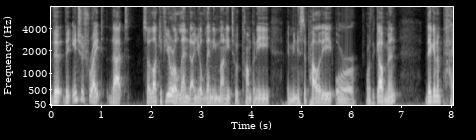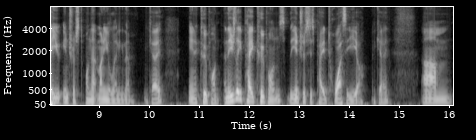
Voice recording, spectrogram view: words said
the, the interest rate that so, like if you're a lender and you're lending money to a company, a municipality, or or the government, they're going to pay you interest on that money you're lending them. Okay, in a coupon, and they usually pay coupons. The interest is paid twice a year. Okay, um,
